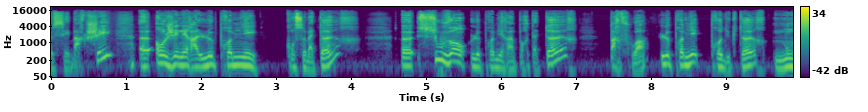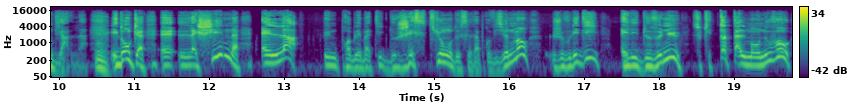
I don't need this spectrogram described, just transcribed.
ses marchés. En général, le premier consommateur, euh, souvent le premier importateur, parfois le premier producteur mondial. Mm. Et donc, euh, la Chine, elle a une problématique de gestion de ses approvisionnements. Je vous l'ai dit, elle est devenue, ce qui est totalement nouveau,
